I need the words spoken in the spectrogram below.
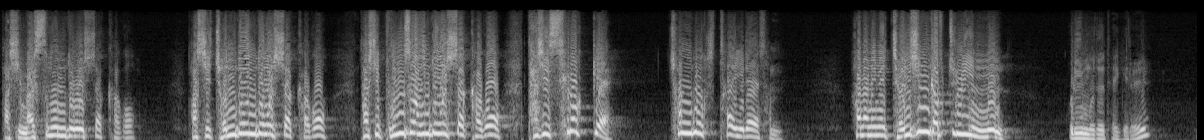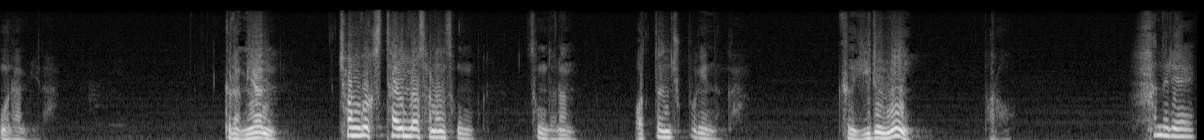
다시 말씀 운동을 시작하고 다시 전도 운동을 시작하고 다시 봉사 운동을 시작하고 다시 새롭게 천국 스타일의 삶 하나님의 전신갑주를 입는 우리 모두 되기를 원합니다. 그러면 천국 스타일로 사는 성, 성도는 어떤 축복이 있는가? 그 이름이 바로 하늘에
